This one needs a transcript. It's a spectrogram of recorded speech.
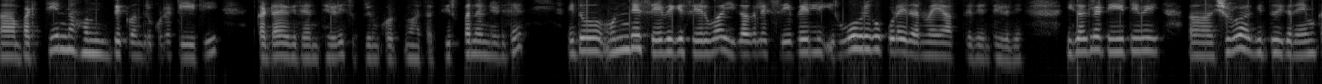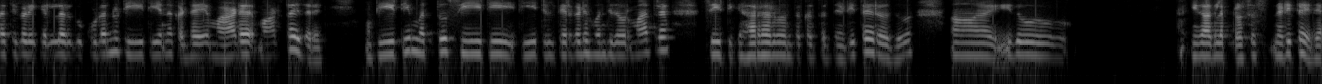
ಬಡ್ತಿಯನ್ನು ಬಡ್ತಿಯನ್ನ ಹೊಂದಬೇಕು ಅಂದ್ರೂ ಕೂಡ ಟಿಇಟಿ ಕಡ್ಡಾಯವಾಗಿದೆ ಅಂತ ಹೇಳಿ ಸುಪ್ರೀಂ ಕೋರ್ಟ್ ಮಹತ್ವ ತೀರ್ಪನ್ನ ನೀಡಿದೆ. ಇದು ಮುಂದೆ ಸೇವೆಗೆ ಸೇರುವ ಈಗಾಗಲೇ ಸೇವೆಯಲ್ಲಿ ಇರುವವರಿಗೂ ಕೂಡ ಇದು ಅನ್ವಯ ಆಗ್ತಿದೆ ಅಂತ ಹೇಳಿದೆ. ಈಗಾಗಲೇ ಟಿಇಟಿ ಶುರು ಆಗಿದ್ದು ಈಗ ನೇಮಕತೆಗಳಿಗೆ ಎಲ್ಲರಿಗೂ ಕೂಡ ಟಿಇಟಿಯನ್ನ ಕಡ್ಡಾಯ ಮಾಡ, ಮಾಡ್ತಾ ಇದ್ದಾರೆ. ಟಿಇಟಿ ಮತ್ತು ಸಿಇಟಿ ಟಿಇಟಿ ತೇರ್ಗಡೆ ಹೊಂದಿದವರು ಮಾತ್ರ ಸಿಇಟಿಗೆ ಅರ್ಹರು ಅಂತಕ್ಕಂಥದ್ದು ನಡೀತಾ ಇರೋದು. ಇದು ಈಗಾಗಲೇ ಪ್ರೊಸೆಸ್ ನಡೀತಾ ಇದೆ.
